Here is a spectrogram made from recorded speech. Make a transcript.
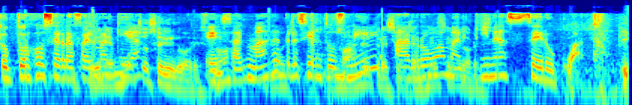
doctor José Rafael Tiene muchos seguidores. Exacto, más de 300 mil, arroba Marquina 04.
